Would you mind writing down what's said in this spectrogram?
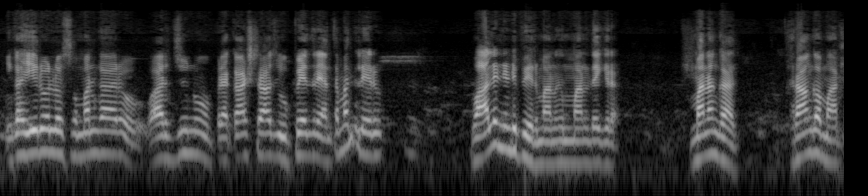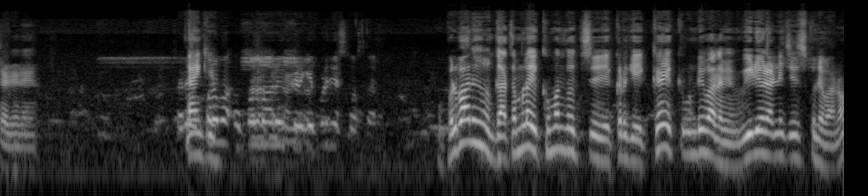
ఇంకా హీరోలు సుమన్ గారు అర్జును ప్రకాష్ రాజు ఉపేంద్ర ఎంతమంది లేరు? వాళ్ళే నిండిపోయారు మన మన దగ్గర. మనం కాదు. రాంగ్గా మాట్లాడాడు ఆయన. థ్యాంక్ యూ ఉప్పల్ బాలు గతంలో ఎక్కువ మంది వచ్చి ఇక్కడికి ఎక్కువ ఎక్కువ ఉండేవాళ్ళం. మేము వీడియోలు అన్నీ చేసుకునేవాను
